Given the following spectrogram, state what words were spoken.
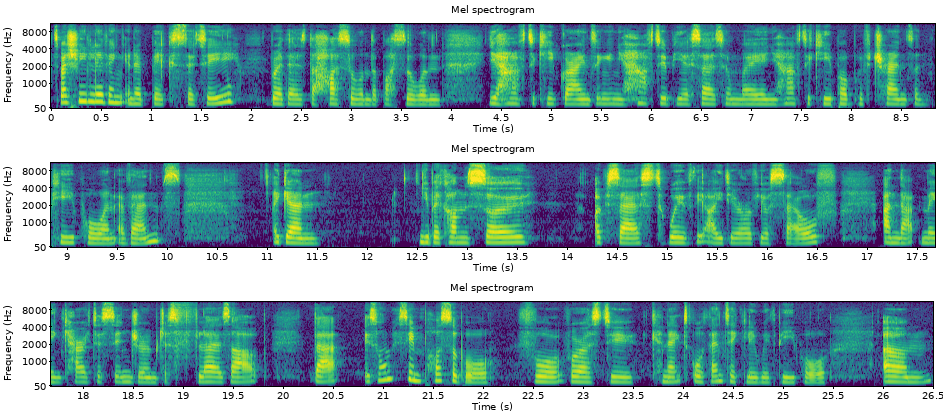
especially living in a big city where there's the hustle and the bustle and you have to keep grinding and you have to be a certain way and you have to keep up with trends and people and events. Again, you become so obsessed with the idea of yourself and that main character syndrome just flares up that it's almost impossible for for us to connect authentically with people um,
